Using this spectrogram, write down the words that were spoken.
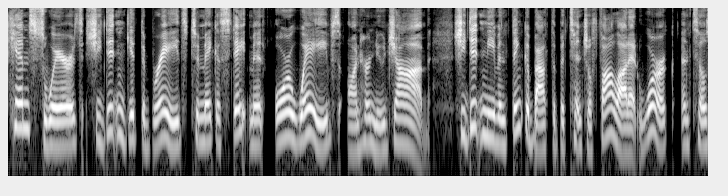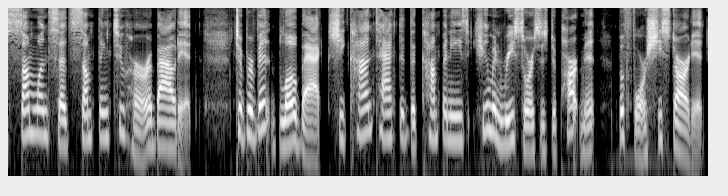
Kim swears she didn't get the braids to make a statement or waves on her new job. She didn't even think about the potential fallout at work until someone said something to her about it. To prevent blowback, she contacted the company's human resources department before she started.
